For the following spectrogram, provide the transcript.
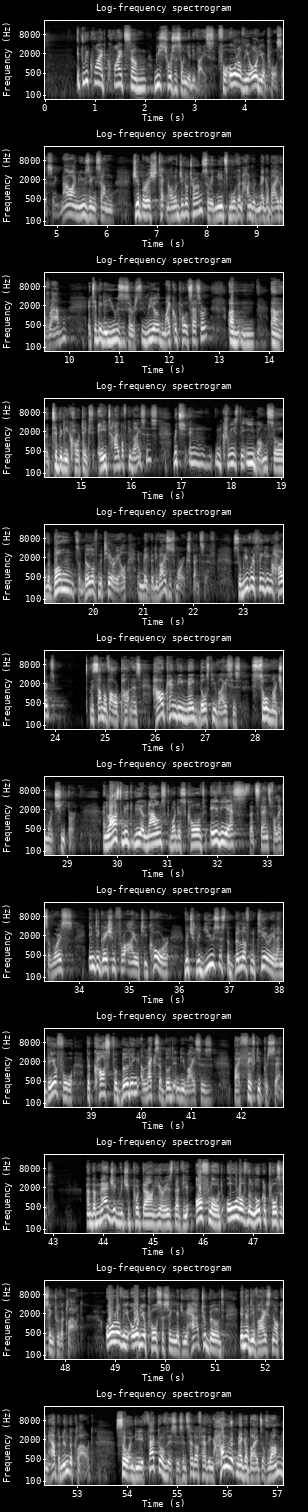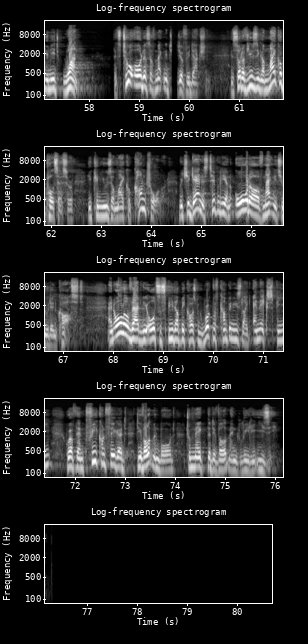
it required quite some resources on your device for all of the audio processing. Now I'm using some gibberish technological terms, so it needs more than 100 megabyte of RAM. It typically uses a real microprocessor, um, uh, typically Cortex-A type of devices, which in, increase the E-BOM, so the BOM, it's a bill of material, and make the devices more expensive. So we were thinking hard with some of our partners, how can we make those devices so much more cheaper? And last week we announced what is called AVS, that stands for Alexa Voice, Integration for IoT Core, which reduces the bill of material and therefore the cost for building Alexa built-in devices by 50%. And the magic which you put down here is that we offload all of the local processing to the cloud. All of the audio processing that you had to build in a device now can happen in the cloud. So, and the effect of this is instead of having 100 megabytes of RAM, you need one. That's two orders of magnitude of reduction. Instead of using a microprocessor, you can use a microcontroller which again is typically an order of magnitude in cost. And all of that we also speed up because we work with companies like NXP who have then pre-configured development board to make the development really easy.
